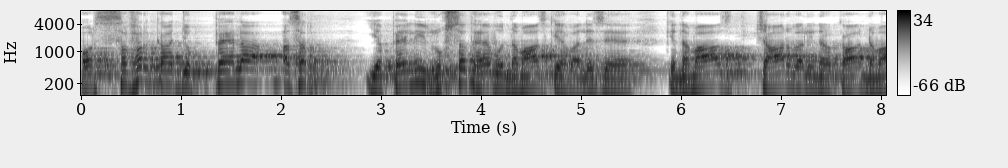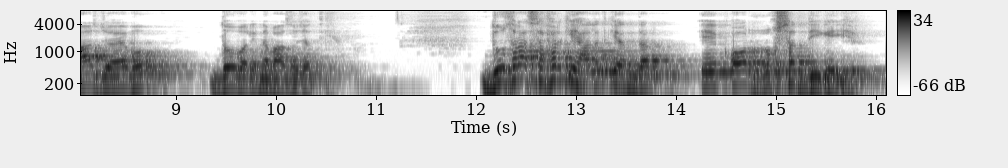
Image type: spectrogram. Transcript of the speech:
اور سفر کا جو پہلا اثر یا پہلی رخصت ہے وہ نماز کے حوالے سے ہے کہ نماز چار والی نماز جو ہے وہ دو والی نماز ہو جاتی ہے۔ دوسرا سفر کی حالت کے اندر ایک اور رخصت دی گئی ہے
